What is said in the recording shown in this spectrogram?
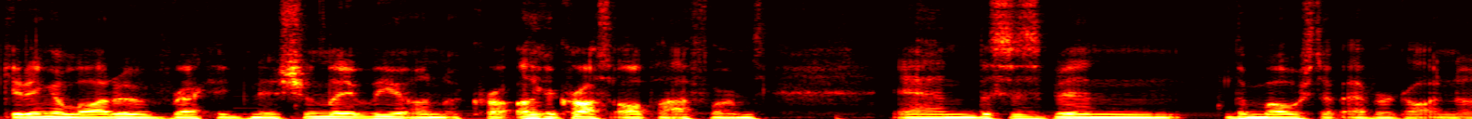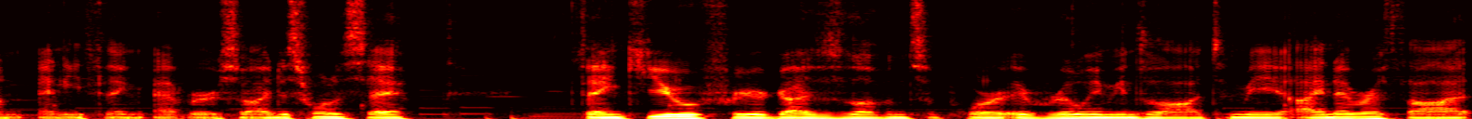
getting a lot of recognition lately on across like across all platforms. And this has been the most I've ever gotten on anything ever. So I just want to say thank you for your guys' love and support. It really means a lot to me. I never thought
